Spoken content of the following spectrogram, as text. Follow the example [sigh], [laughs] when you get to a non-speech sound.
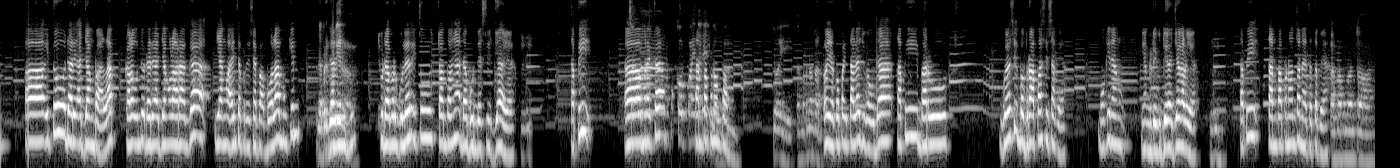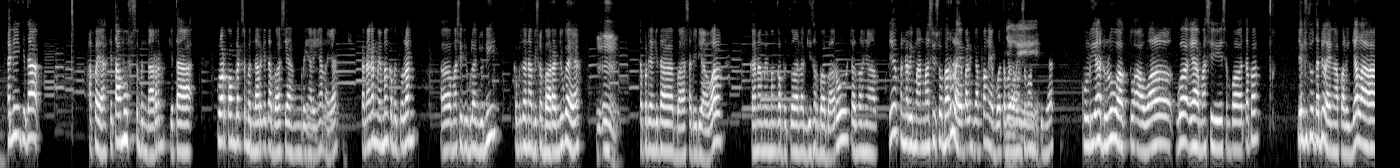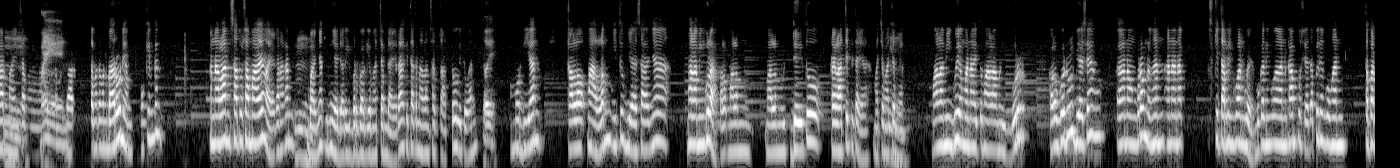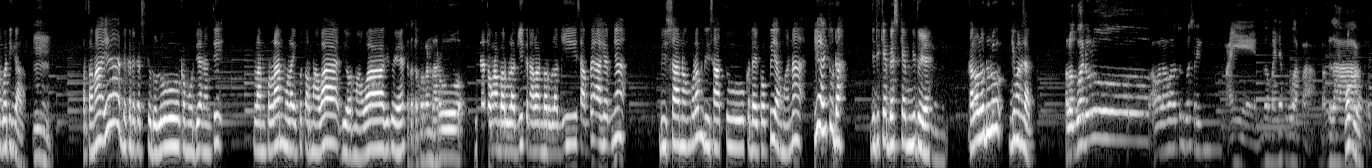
Eh, itu dari ajang balap. Kalau untuk dari ajang olahraga yang lain seperti sepak bola mungkin Udah bergulir. Dari- sudah bergulir itu contohnya ada Bundesliga ya. Hmm. Tapi Sama mereka Italia tanpa penonton. Yoi, tanpa penonton. Oh ya Coppa Italia juga udah, tapi baru gue sih beberapa sih Sak ya. Mungkin yang yang gede-gede aja kali ya. Hmm, Tapi tanpa penonton ya tetap ya. tanpa penonton. Nah, Ini kita apa ya? Kita move sebentar, kita keluar kompleks sebentar, kita bahas yang ringan-ringan lah ya. Karena kan memang kebetulan eh, masih di bulan Juni, kebetulan habis Lebaran juga ya. Mm-mm. seperti yang kita bahas tadi di awal karena memang kebetulan lagi serba baru contohnya ya penerimaan mahasiswa baru lah ya paling gampang ya buat teman-teman semua mungkin ya kuliah dulu waktu awal gua ya masih sempat apa ya gitu tadi lah yang ngapalin jalan Hmm, main sama main. baru- teman-teman baru nih mungkin kan kenalan satu sama lain lah ya karena kan Hmm. banyak ini ya dari berbagai macam daerah kita kenalan satu-satu gitu kan Yoi. Kemudian kalau malam itu biasanya malam minggu lah. Kalau malam malam weekday itu relatif kita ya, macam-macam Hmm. ya. Malam minggu yang mana itu malam libur. Kalau gue dulu biasanya eh, nongkrong dengan anak-anak sekitar lingkungan gue, bukan lingkungan kampus ya, tapi lingkungan tempat gue tinggal. Hmm. Pertama ya dekat-dekat situ dulu, kemudian nanti pelan-pelan mulai ikut ormawa di ormawa gitu ya Dapat tongkrongan baru. ada orang baru lagi, kenalan baru lagi, sampai akhirnya bisa nongkrong di satu kedai kopi yang mana, ya itu udah jadi kayak base camp gitu ya. Hmm. Kalau lo dulu gimana Sak? Kalau gua dulu awal-awal tuh gua sering main. Gua mainnya keluar, Pak. Magelang Oh, keluar. gitu.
